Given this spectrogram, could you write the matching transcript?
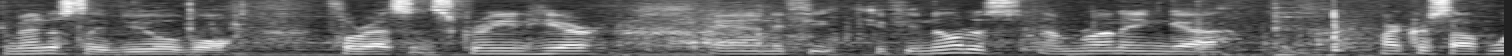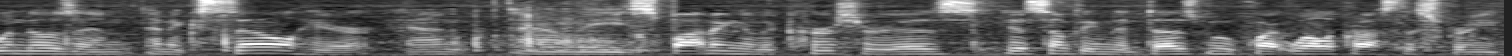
tremendously viewable fluorescent screen here. And if you if you notice, I'm running uh, Microsoft Windows and, and Excel here, and and the spotting of the cursor is is something that does move quite well across the screen.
